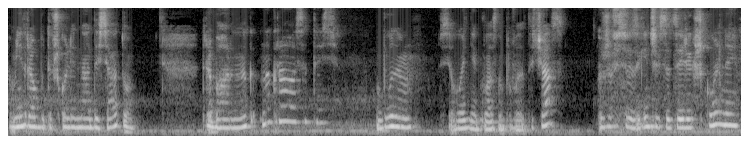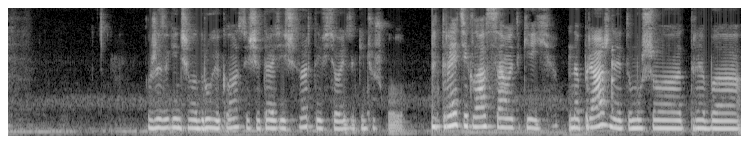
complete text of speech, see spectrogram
А мені треба бути в школі на 10. Треба гарно накраситись. Будемо сьогодні класно проводити час. Вже все, закінчився цей рік школьний. Вже закінчила другий клас, і ще третій, четвертий, і все, і закінчу школу. Третій клас саме такий напряжний, тому що треба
